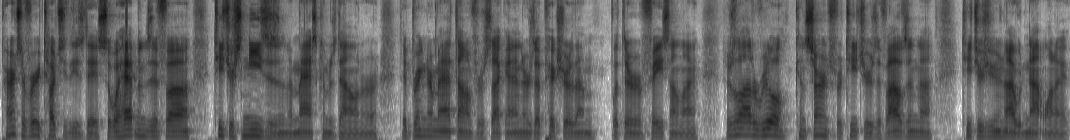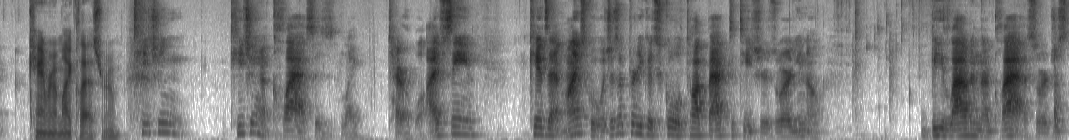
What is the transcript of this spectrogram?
parents are very touchy these days. So what happens if a teacher sneezes and the mask comes down, or they bring their mask down for a second and there's a picture of them with their face online? There's a lot of real concerns for teachers. If I was in the teachers union, I would not want a camera in my classroom. Teaching, teaching a class is like terrible. I've seen kids at my school, which is a pretty good school, talk back to teachers or, you know, be loud in their class or just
